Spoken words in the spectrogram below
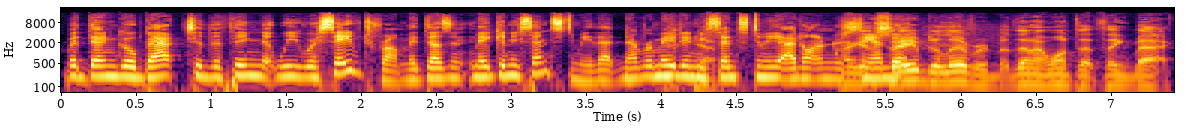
but then go back to the thing that we were saved from it doesn't make any sense to me that never made any yeah. sense to me i don't understand I get saved it. delivered but then i want that thing back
